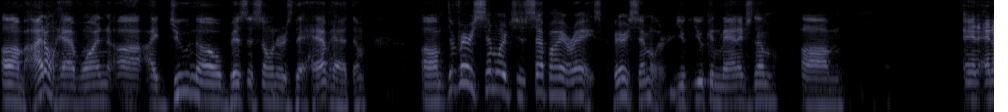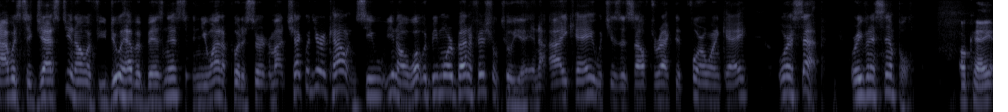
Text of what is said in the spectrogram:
Um, I don't have one. Uh, I do know business owners that have had them. Um, they're very similar to SEP IRAs. Very similar. You you can manage them. Um, and and I would suggest, you know, if you do have a business and you want to put a certain amount, check with your accountant, see, you know, what would be more beneficial to you, an IK, which is a self-directed 401k, or a SEP, or even a simple. Okay,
